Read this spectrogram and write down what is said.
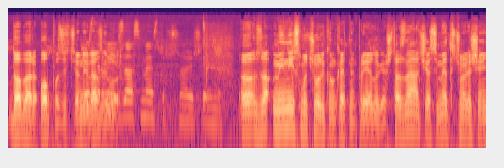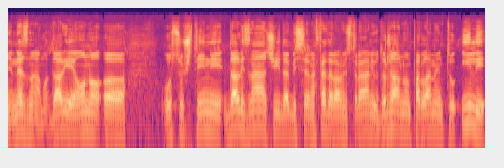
dobar opozicioni razgovor. Jeste li za asimetrično rješenje? E, mi nismo čuli konkretne prijedloge. Šta znači asimetrično rješenje? Ne znamo. Da li je ono e, u suštini, da li znači da bi se na federalnoj strani u državnom parlamentu ili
